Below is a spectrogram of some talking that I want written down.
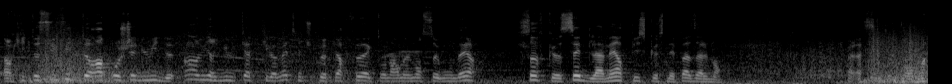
Alors qu'il te suffit de te rapprocher de lui de 1,4 km et tu peux faire feu avec ton armement secondaire. Sauf que c'est de la merde puisque ce n'est pas allemand. Voilà, c'est tout pour moi.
